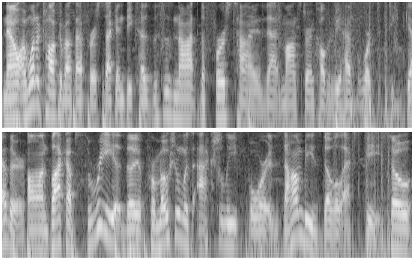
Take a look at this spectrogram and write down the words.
now I want to talk about that for a second because this is not the first time that Monster and Call of Duty have worked together. On Black Ops 3 the promotion was actually for zombies double XP so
